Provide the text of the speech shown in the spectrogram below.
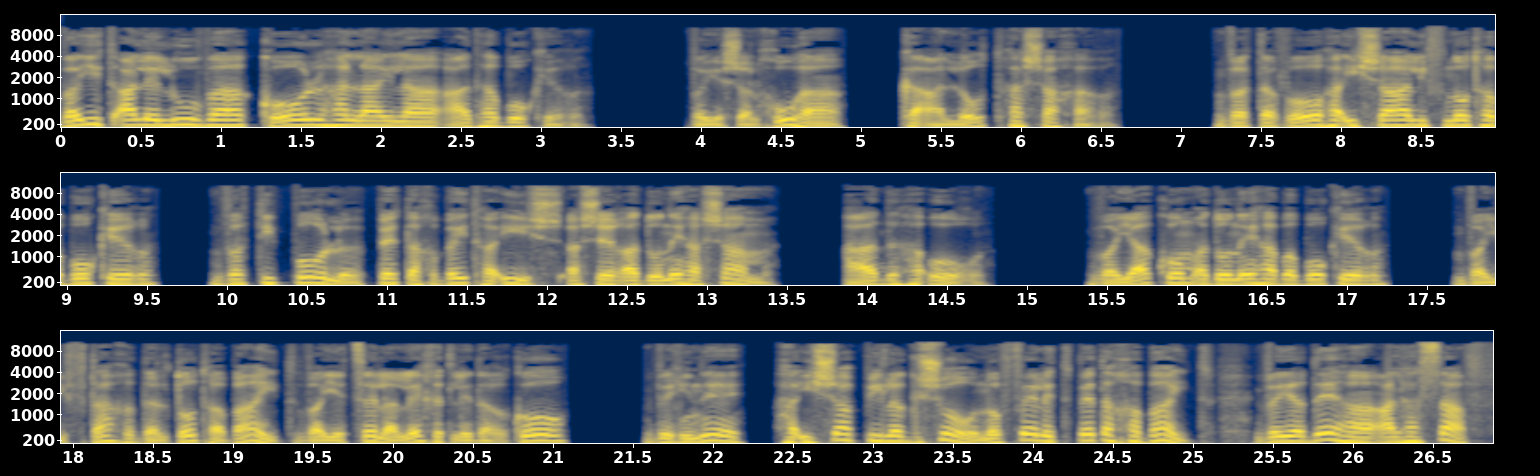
ויתעללו בה כל הלילה עד הבוקר. וישלחוה כעלות השחר. ותבוא האישה לפנות הבוקר, ותיפול פתח בית האיש אשר אדוניה שם, עד האור. ויקום אדוניה בבוקר, ויפתח דלתות הבית, ויצא ללכת לדרכו, והנה האישה פילגשו נופלת פתח הבית, וידיה על הסף.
